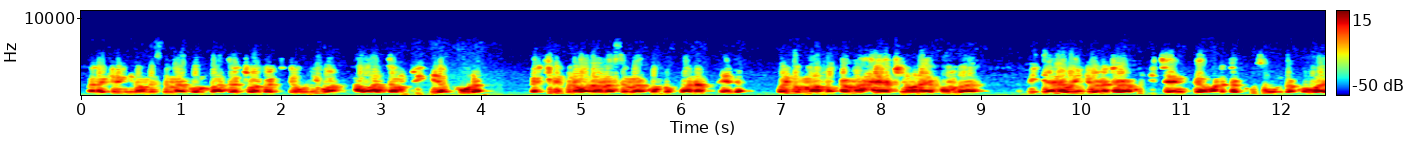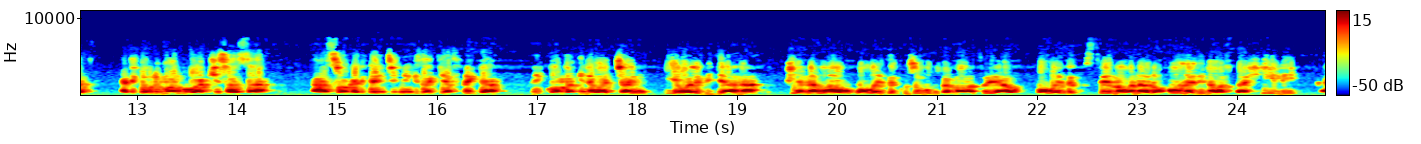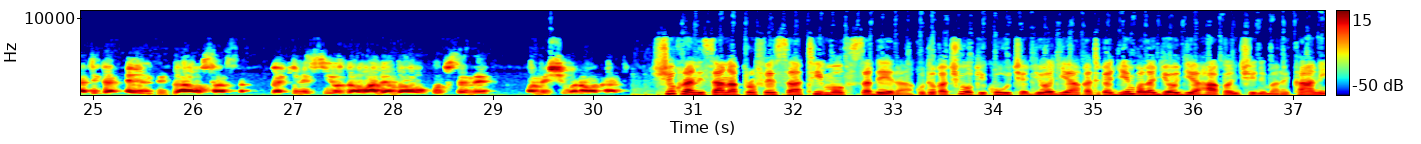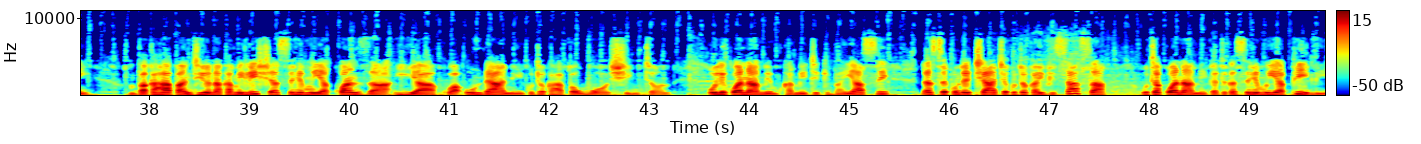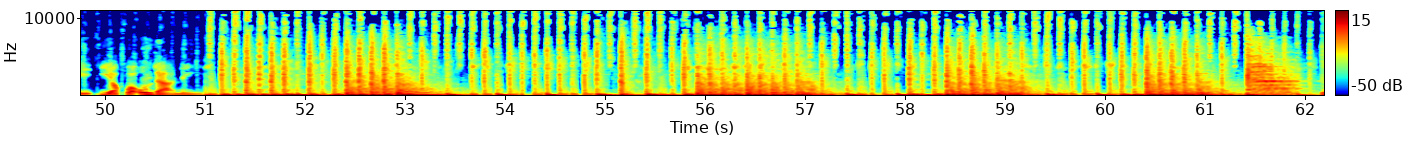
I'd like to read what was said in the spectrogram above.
Maanake wengine wamesema ya kwamba hata Trump akiteuliwa hawatampigia kura, lakini kuna wale wanasema ya kwamba wanampenda. Kwa hivyo mambo kama haya tunaona ya kwamba vijana wengi wanataka kujitenga, wanataka kuzungumza kwa wazi. Katika ulimwengu wa kisasa, haswa katika nchi nyingi za Kiafrika, ni kwamba inawachangia wale vijana pia na wao waweze kuzungumza mawazo yao, waweze kusema wanaloona linawastahili katika enzi zao sasa, lakini sio za wale ambao tuseme wameishiwa na wakati. Shukrani sana Profesa Timothy Sadera kutoka chuo kikuu cha Georgia katika jimbo la Georgia hapa nchini Marekani. Mpaka hapa ndiyo nakamilisha sehemu ya kwanza ya Kwa Undani kutoka hapa Washington. Ulikuwa nami Mkamiti Kibayasi, na sekunde chache kutoka hivi sasa utakuwa nami katika sehemu ya pili ya Kwa Undani.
